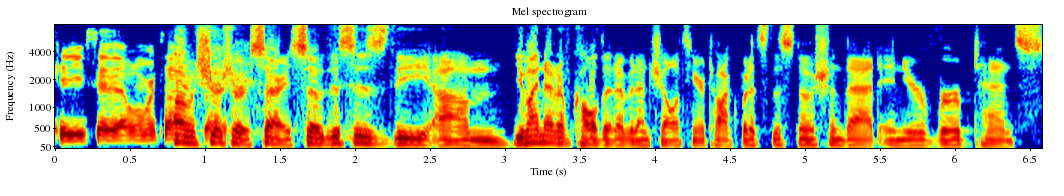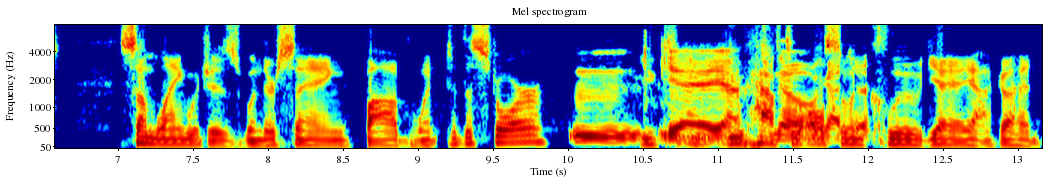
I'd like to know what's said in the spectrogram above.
can you say that one more time? Oh sure sure. Sorry. So this is the um, you might not have called it evidentiality in your talk but it's this notion that in your verb tense some languages when they're saying bob went to the store mm, you, can, yeah, yeah, you have no, to also gotcha. include yeah yeah yeah. Go ahead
